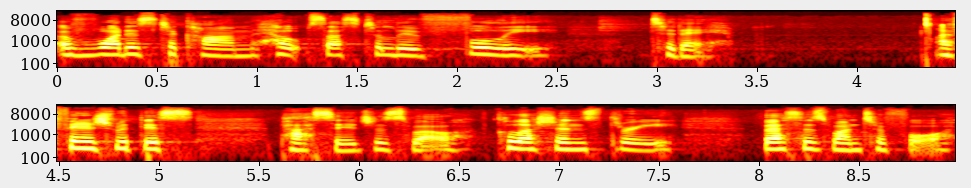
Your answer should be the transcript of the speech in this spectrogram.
of what is to come helps us to live fully today. I finish with this passage as well Colossians 3, verses 1 to 4.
